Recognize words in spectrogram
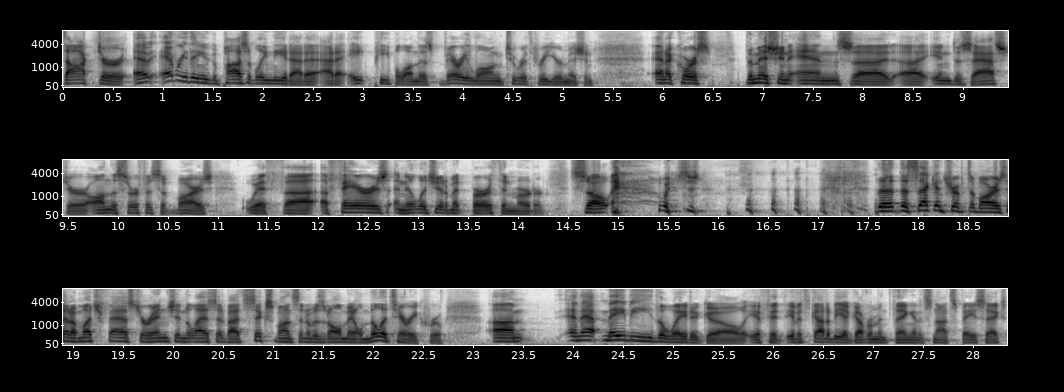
doctor, everything you could possibly need out of, out of eight people on this very long two or three year mission. And of course, the mission ends uh, uh, in disaster on the surface of Mars with uh, affairs, an illegitimate birth, and murder. So, which the the second trip to Mars had a much faster engine. It lasted about six months, and it was an all male military crew. Um, and that may be the way to go if it if it's got to be a government thing and it's not SpaceX.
